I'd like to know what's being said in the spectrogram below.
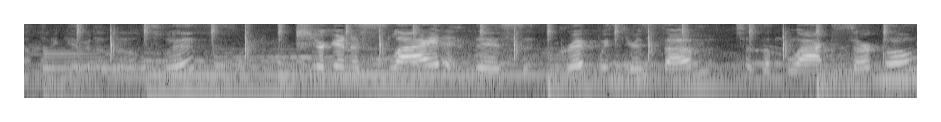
I'm gonna give it a little twist. You're gonna slide this grip with your thumb to the black circle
